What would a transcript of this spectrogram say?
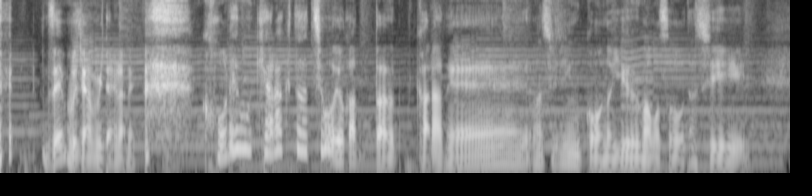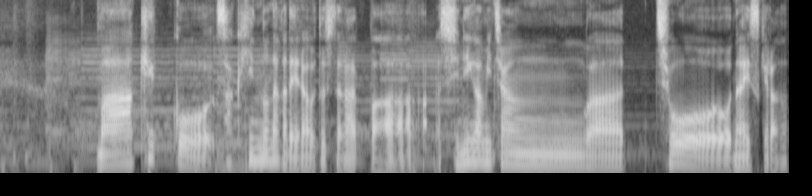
全部じゃんみたいなねこれもキャラクター超良かったからね、まあ、主人公のユーマもそうだしまあ結構作品の中で選ぶとしたらやっぱ死神ちゃんは超ナイスキャラだっ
